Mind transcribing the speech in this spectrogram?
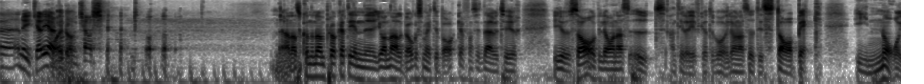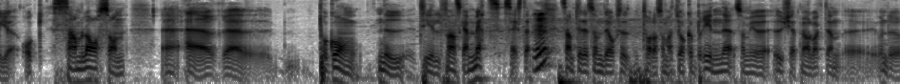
en ny karriär på gång kanske. Annars kunde de plockat in John Alvbåge som är tillbaka från sitt äventyr i USA och lånas ut, han tillhör IFK Göteborg, lånas ut till Stabäck i Norge. Och Sam Larsson eh, är eh, på gång nu till franska Metz, sägs det. Mm. Samtidigt som det också talas om att Jakob Brinne, som ju u målvakten eh, under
